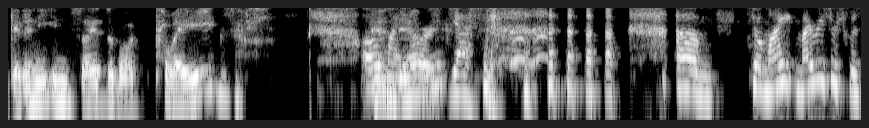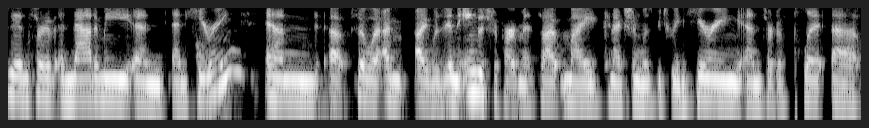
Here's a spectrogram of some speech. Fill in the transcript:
get any insights about plagues? Oh Pandemics? my lord, yes. um, so my my research was in sort of anatomy and and hearing, and uh, so I'm I was in the English department, so I, my connection was between hearing and sort of play, uh,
